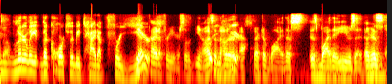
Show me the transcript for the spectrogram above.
so. literally the courts would be tied up for years. Yeah, tied up for years. So you know that's for another years. aspect of why this is why they use it because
